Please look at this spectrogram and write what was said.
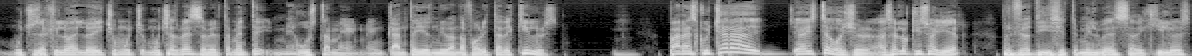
muchos de aquí lo, lo he dicho mucho, muchas veces abiertamente, y me gusta, me, me encanta y es mi banda favorita de Killers. Para escuchar a, a este Usher hacer lo que hizo ayer, prefiero 17 mil veces a The Killers,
